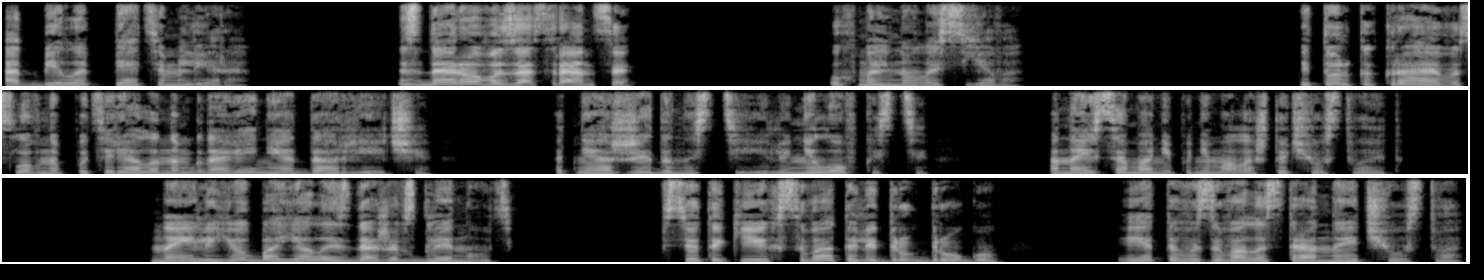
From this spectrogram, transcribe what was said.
отбила пятем Лера. «Здорово, засранцы!» — ухмыльнулась Ева. И только Краева словно потеряла на мгновение дар речи. От неожиданности или неловкости. Она и сама не понимала, что чувствует. На Илью боялась даже взглянуть. все таки их сватали друг другу, и это вызывало странное чувство.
